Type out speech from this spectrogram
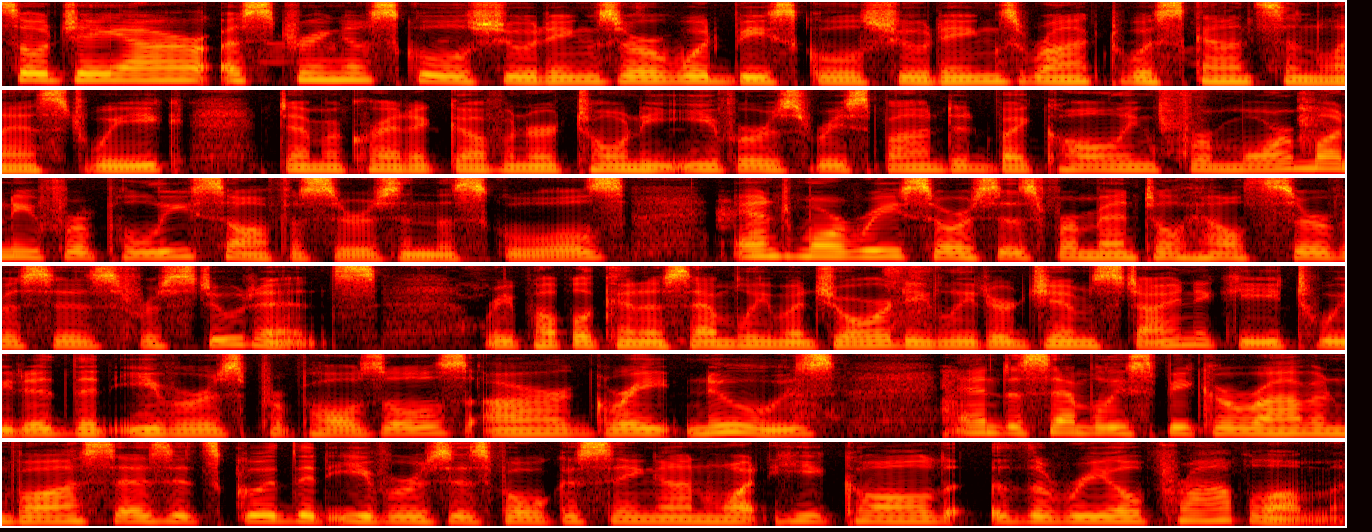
So, JR, a string of school shootings or would be school shootings rocked Wisconsin last week. Democratic Governor Tony Evers responded by calling for more money for police officers in the schools and more resources for mental health services for students. Republican Assembly Majority Leader Jim Steineke tweeted that Evers' proposals are great news, and Assembly Speaker Robin Vos says it's good that Evers is focusing on what he called the real problem.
